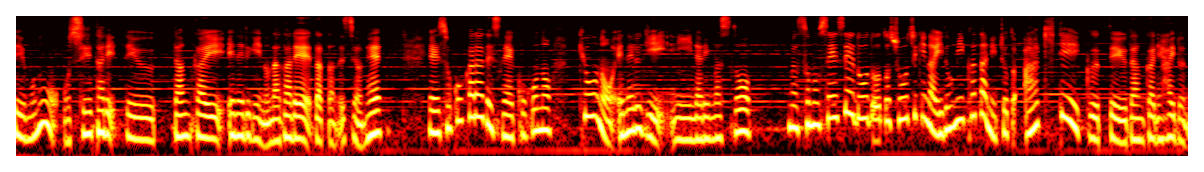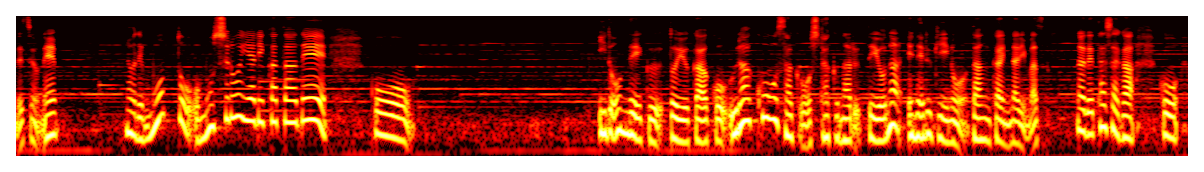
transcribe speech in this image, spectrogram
ていうものを教えたりっていう段階エネルギーの流れだったんですよね。えー、そこからですねここの今日のエネルギーになりますと、まあ、その正々堂々と正直な挑み方にちょっと飽きていくっていう段階に入るんですよね。なのでもっと面白いやり方でこう挑んでいくというかこう裏工作をしたくなるっていうようなエネルギーの段階になります。なので他者がこう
